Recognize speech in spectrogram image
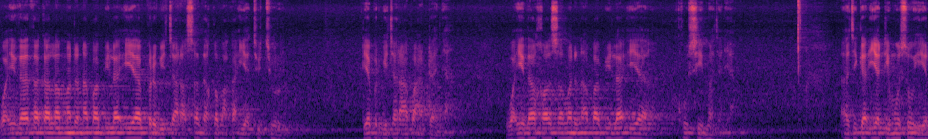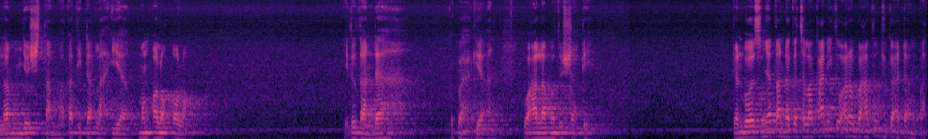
Wa idza takallama dan apabila ia berbicara sadaqa maka ia jujur. Dia berbicara apa adanya. Wa idza khasama dan apabila ia khusima ya. Eh, jika ia dimusuhi lam yustam maka tidaklah ia mengolok-olok itu tanda kebahagiaan wa alamatus syaqi dan bahwasanya tanda kecelakaan itu arbaatun juga ada empat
